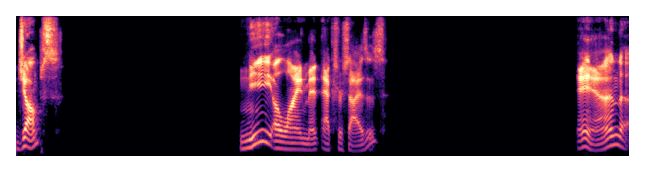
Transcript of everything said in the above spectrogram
jumps, knee alignment exercises, and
